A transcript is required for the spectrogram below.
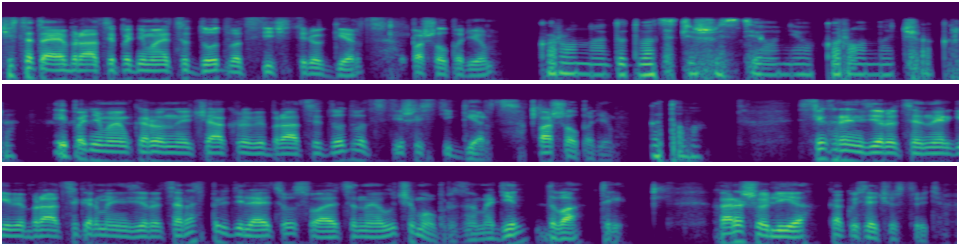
Частота вибрации поднимается до 24 Гц. Пошел подъем. Коронную до 26 у нее коронная чакра. И поднимаем коронную чакру вибрации до 26 Гц. Пошел подъем. Готово. Синхронизируется энергия вибрации, гармонизируется, распределяется, усваивается наилучшим образом. Один, два, три. Хорошо, Лия, как вы себя чувствуете?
